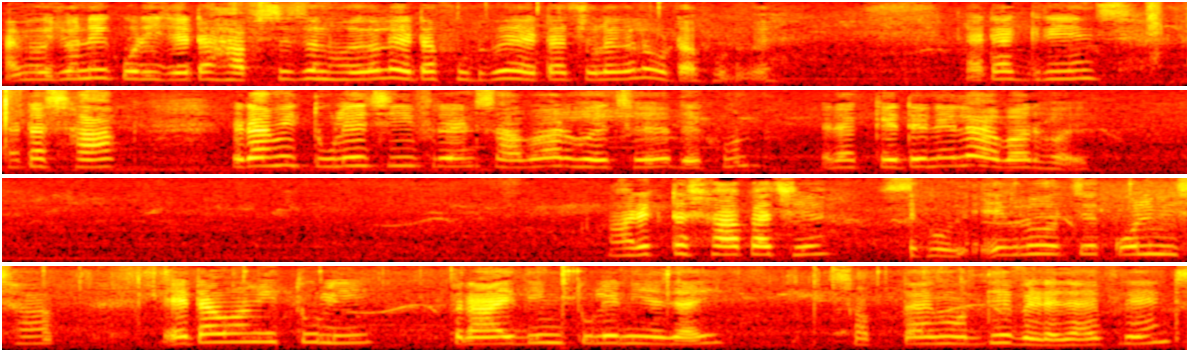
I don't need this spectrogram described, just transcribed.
আমি ওই জন্যই করি যে এটা হাফ সিজন হয়ে গেলে এটা ফুটবে, এটা চলে গেলে ওটা ফুটবে। এটা গ্রিনস এটা শাক। এটা আমি তুলেছি ফ্রেন্ডস আবার হয়েছে, দেখুন। এটা কেটে নিলে আবার হয়। আরেকটা শাক আছে। দেখুন, এগুলো হচ্ছে কলমি শাক। এটাও আমি তুলি, প্রায় দিন তুলে নিয়ে যাই। সপ্তাহের মধ্যে বেড়ে যায় ফ্রেন্ডস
